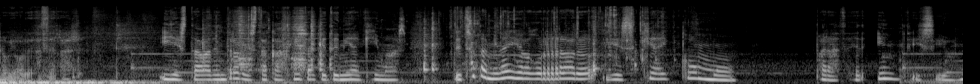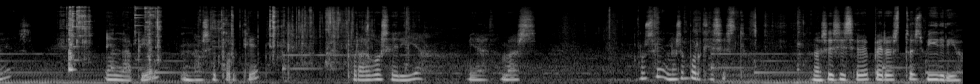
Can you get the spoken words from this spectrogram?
Lo voy a volver a cerrar. Y estaba dentro de esta cajita que tenía aquí más. De hecho, también hay algo raro y es que hay como para hacer incisiones en la piel. No sé por qué. Por algo sería. Mirad, más... No sé, no sé por qué es esto. No sé si se ve, pero esto es vidrio.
